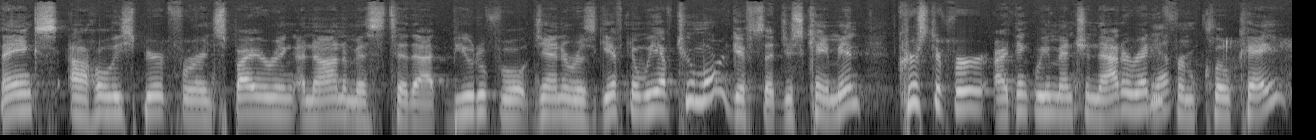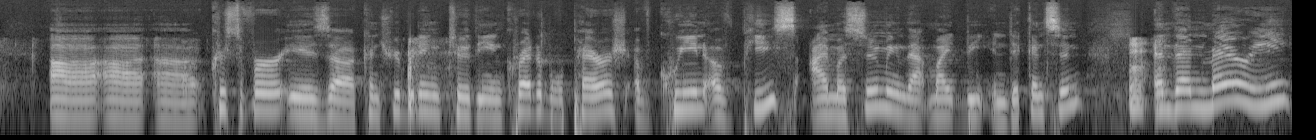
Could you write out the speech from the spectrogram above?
Thanks, uh, Holy Spirit, for inspiring Anonymous to that beautiful, generous gift. And we have two more gifts that just came in. Christopher, I think we mentioned that already Yep. from Cloquet. Uh, uh, uh, Christopher is uh, contributing to the incredible parish of Queen of Peace. I'm assuming that might be in Dickinson. And then Mary,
